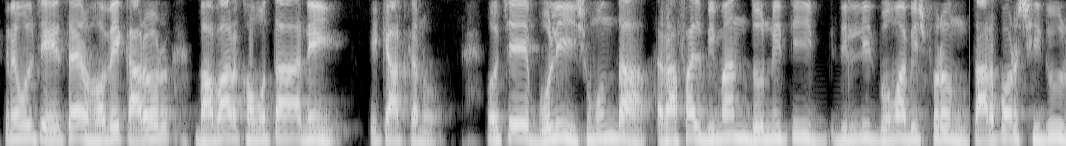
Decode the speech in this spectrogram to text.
এখানে বলছে, এসআইআর হবে কারোর বাবার ক্ষমতা নেই, একে আটকানো। হচ্ছে বলি, সুমনদা, রাফাল বিমান দুর্নীতি, দিল্লির বোমা বিস্ফোরণ, তারপর সিঁদুর,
